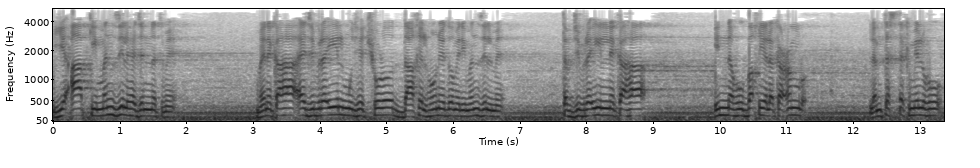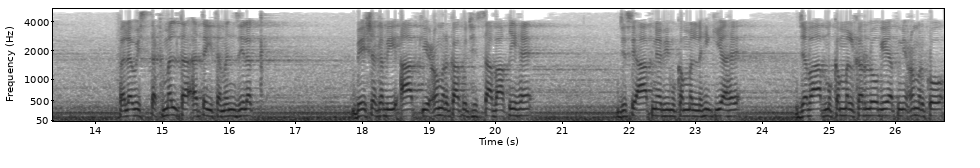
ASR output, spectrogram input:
یہ آپ کی منزل ہے جنت میں۔ میں نے کہا، اے جبرائیل، مجھے چھوڑو، داخل ہونے دو میری منزل میں۔ تب جبرائیل نے کہا ان بقی کا عمر لم تستکمل ہو فلو استکملتا عطیت منزلک۔ بے شک ابھی آپ کی عمر کا کچھ حصہ باقی ہے، جسے آپ نے ابھی مکمل نہیں کیا ہے۔ جب آپ مکمل کر لو گے اپنی عمر کو،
